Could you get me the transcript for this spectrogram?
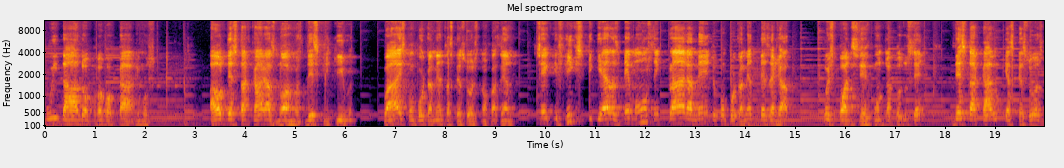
cuidado ao provocar emoções. Ao destacar as normas descritivas, quais comportamentos as pessoas estão fazendo, certifique-se de que elas demonstrem claramente o comportamento desejado, pois pode ser contraproducente destacar o que as pessoas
